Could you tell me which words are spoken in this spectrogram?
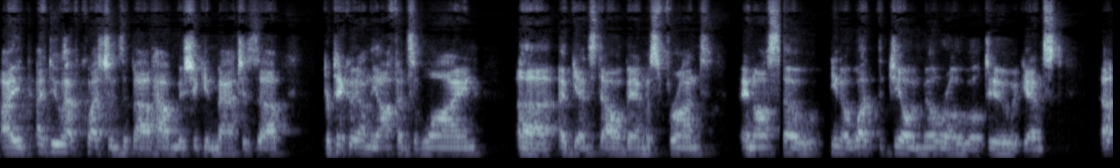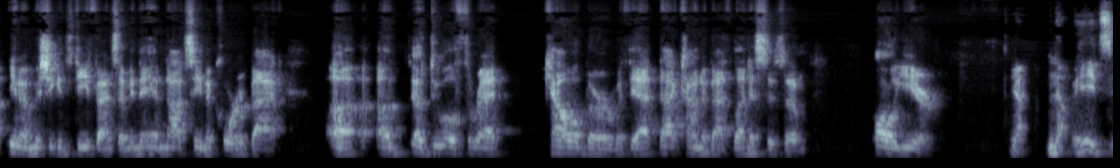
I I do have questions about how Michigan matches up, particularly on the offensive line uh, against Alabama's front and also you know what the Jalen Milroe will do against uh, you know Michigan's defense. I mean, they have not seen a quarterback uh, a, a, dual threat caliber with that that kind of athleticism all year. Yeah, no, it's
